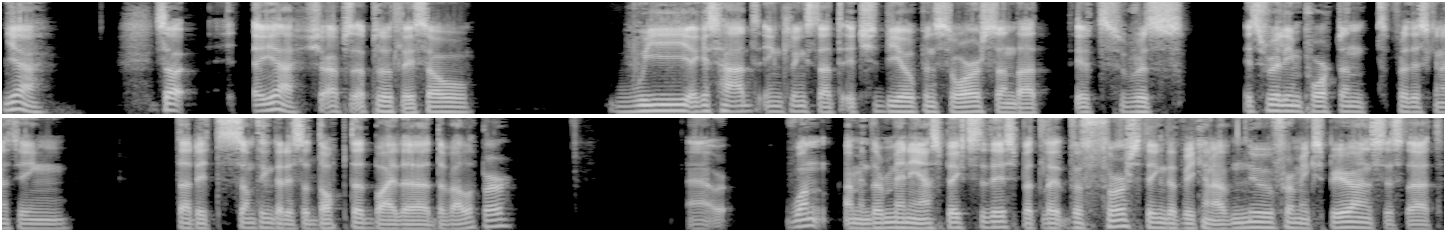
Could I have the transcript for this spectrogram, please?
yeah so uh, yeah, sure, absolutely. So we, I guess, had inklings that it should be open source and that it was it's really important for this kind of thing that it's something that is adopted by the developer. Uh, one, I mean, there are many aspects to this, but the first thing that we kind of knew from experience is that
